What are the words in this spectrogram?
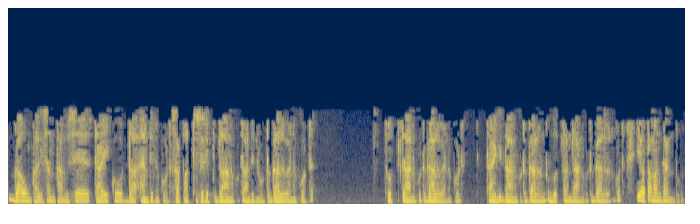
ගවුම් කලිසම් කමිසේ ටයි කෝඩ් අඳිනකොට සපත්තු සිරිප්පු දානකොට අඳිනකොට ගලවනකොට තොප්පි දානකොට ගලවනකොට ටයි දානකොට ගලවනකොට බොත්තම් දානකොට ගලවනකොට ඒව තමන් ගන්න දුන්න.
